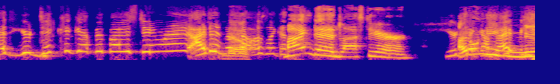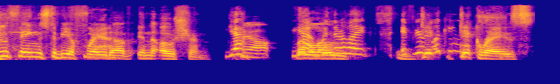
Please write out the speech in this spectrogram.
that your dick could get bit by a stingray? I didn't know No. that was like a Mine did last year. Your I don't need bit- new things to be afraid Yeah. of in the ocean. Yeah, Yeah. yeah. When they're like, if you're dick, looking dick rays.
